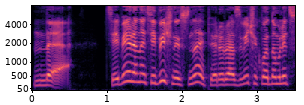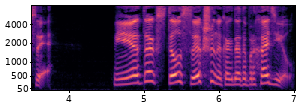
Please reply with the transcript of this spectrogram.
Да, теперь она типичный снайпер и разведчик в одном лице. Я так стал с экшена когда-то проходил.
